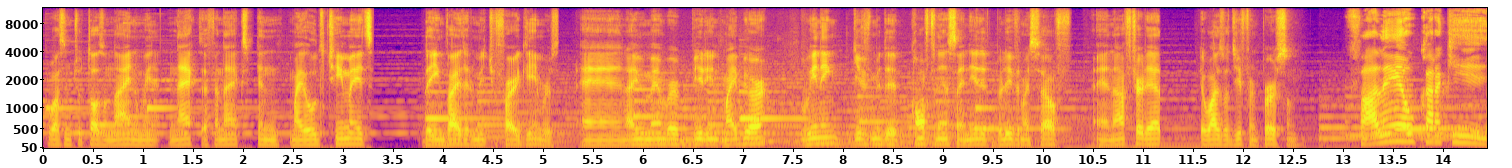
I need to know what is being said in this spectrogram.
it was in 2009 when NEXT, FNX, and my old teammates, they invited me to Fire Gamers. And I remember beating my BR, winning, giving me the confidence I needed, believe in myself. And after that, I was a different person. Fallen é o cara que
